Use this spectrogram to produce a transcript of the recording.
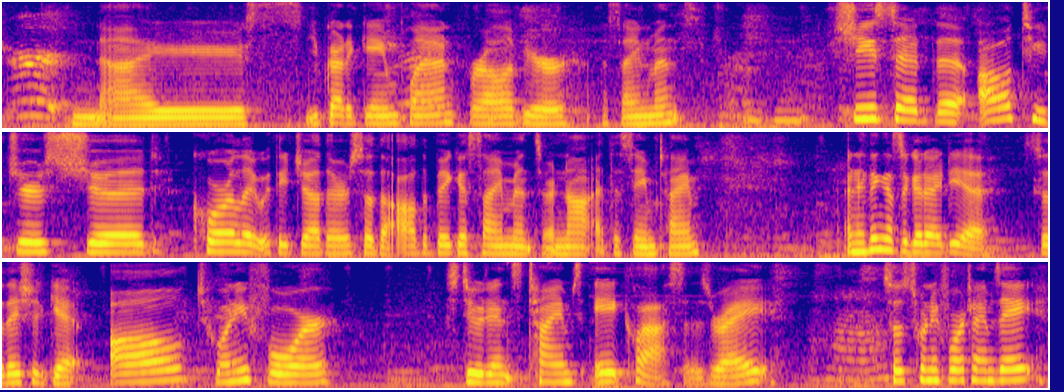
Sure. Nice. You've got a game plan for all of your assignments? She said that all teachers should correlate with each other so that all the big assignments are not at the same time. And I think that's a good idea. So they should get all 24 students times eight classes, right? Uh-huh. So it's 24 times eight?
